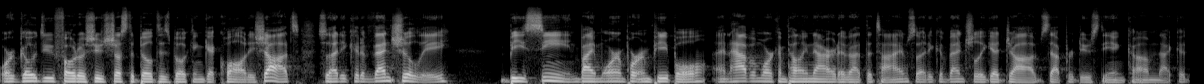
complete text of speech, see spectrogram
or go do photo shoots just to build his book and get quality shots so that he could eventually be seen by more important people and have a more compelling narrative at the time so that he could eventually get jobs that produce the income that could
